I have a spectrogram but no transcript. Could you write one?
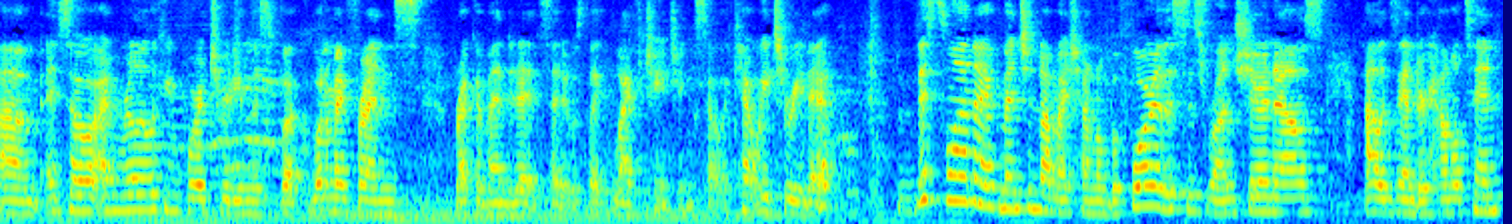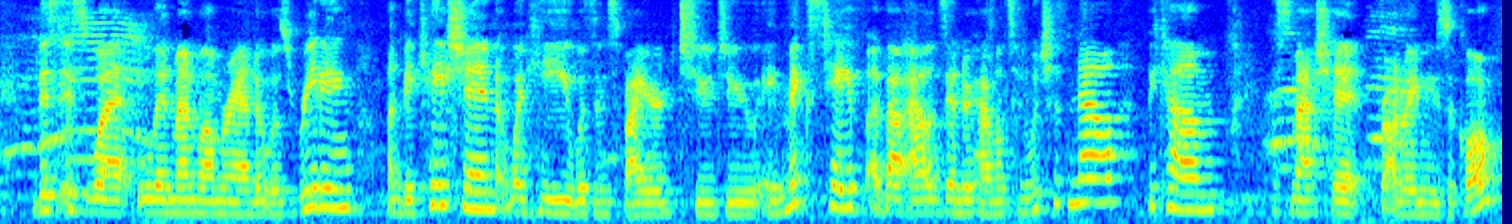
Um, and so I'm really looking forward to reading this book. One of my friends recommended it, said it was like life-changing, so I can't wait to read it. This one I've mentioned on my channel before. This is Ron Chernow's Alexander Hamilton. This is what Lin-Manuel Miranda was reading on vacation when he was inspired to do a mixtape about Alexander Hamilton, which has now become a smash hit Broadway musical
